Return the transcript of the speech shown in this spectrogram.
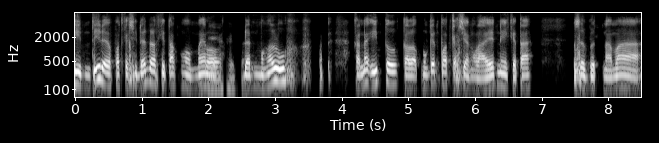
inti dari podcast ini adalah kita ngomel Iya, itu. dan mengeluh. Karena itu kalau mungkin podcast yang lain nih kita sebut nama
